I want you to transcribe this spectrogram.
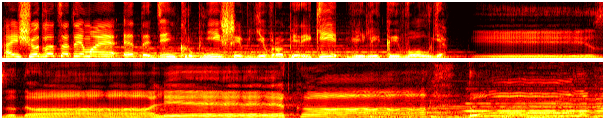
А еще 20 мая – это день крупнейшей в Европе реки Великой Волги. Издалека долго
